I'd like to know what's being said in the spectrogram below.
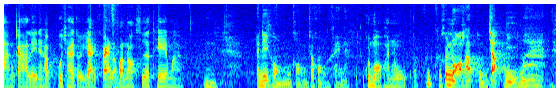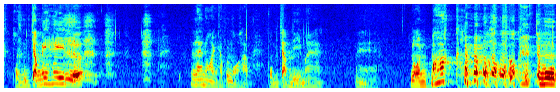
ลังการเลยนะครับ ผู้ชายตัวใหญ่แขวนออกมานอกเสื้อเท่มาก อืมอันนี้ของของเจ้าของคือใครนะ คุณหมอพานุคุณคุณหมอครับ ผมจับดีมาก ผมจะไม่ให้เลอะแน่นอนครับคุณหมอครับ ผมจับดีมากแหมหล่นปัก จมูก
